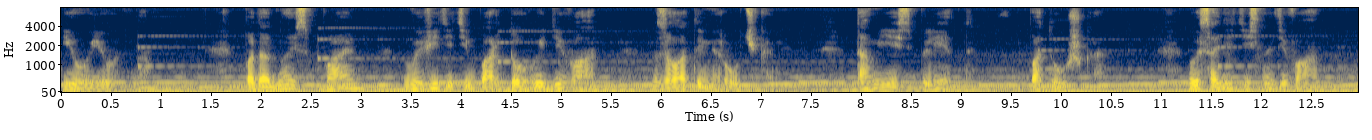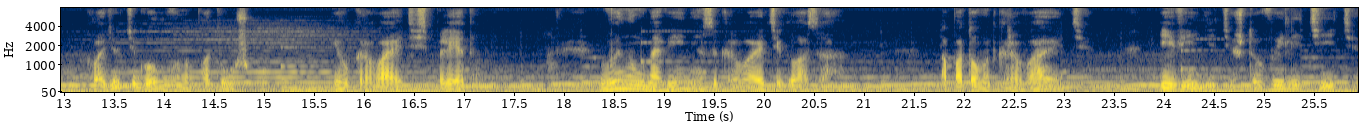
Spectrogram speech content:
и уютно. Под одной из пальм вы видите бордовый диван с золотыми ручками. Там есть плед и подушка. Вы садитесь на диван, кладете голову на подушку и укрываетесь пледом. Вы на мгновение закрываете глаза, а потом открываете и видите, что вы летите.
